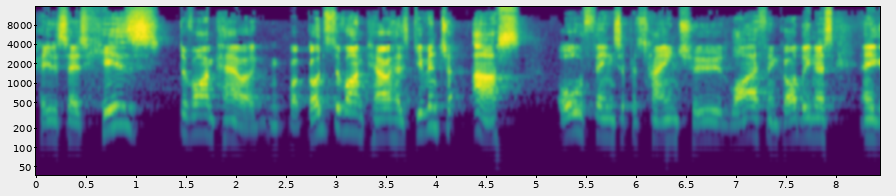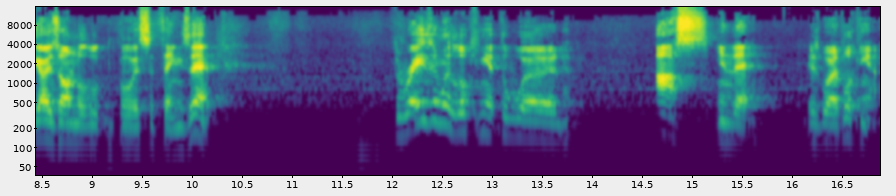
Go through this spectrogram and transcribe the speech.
Peter says, His divine power, what God's divine power has given to us all things that pertain to life and godliness. And he goes on to the list of things there. The reason we're looking at the word us in there is worth looking at.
